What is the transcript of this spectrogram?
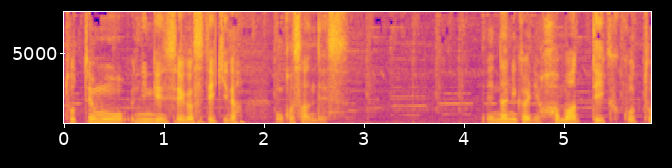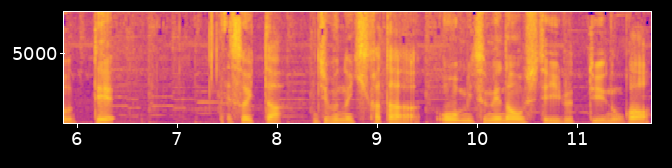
とっても人間性が素敵なお子さんです。何かにはまっていくことでそういった自分の生き方を見つめ直しているっていうのが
